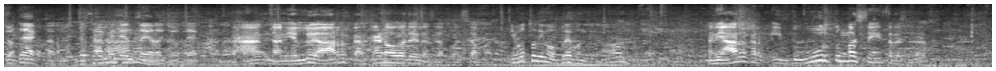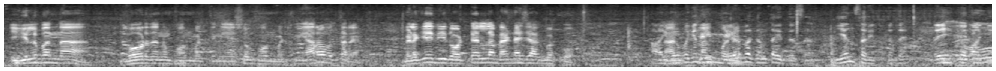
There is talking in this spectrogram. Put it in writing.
ಜೊತೆ ಆಗ್ತಾರೆ ಮತ್ತೆ? ಫ್ಯಾಮಿಲಿ ಅಂತ ಯಾರ ಜೊತೆ ಆಗ್ತಾರೆ? ನಾನು ನಾನು ಎಲ್ಲೂ ಯಾರು ಕರ್ಕೊಂಡು ಹೋಗೋದೇ ಇಲ್ಲ ಸರ್ ಬಸ್ ಇವತ್ತು ನೀವು ಒಬ್ಬರೇ ಬಂದಿದ್ದೀರಾ? ನಾನು ಯಾರು ಕರ್ ಇದು ಊರು ತುಂಬ ಸ್ನೇಹಿತರೆ ಸರ್. ಈಗ ಇಲ್ಲಿ ಬಂದ ಗೋವರ್ಧನ ಫೋನ್ ಮಾಡ್ತೀನಿ ಯಶೋ ಫೋನ್ ಮಾಡ್ತೀನಿ ಯಾರೋ ಬರ್ತಾರೆ. ಬೆಳಗ್ಗೆ ಇದು ಹೊಟ್ಟೆಲ್ಲ ಬ್ಯಾಂಡೇಜ್ ಆಗಬೇಕು. ಆ, ಇದ್ರ ನಾನು ಬಗ್ಗೆ clean ನಾನು ಮಾಡಿ- ಹೇಳ್ಬೇಕಂತ ಇದ್ದೆ ಸರ್. ಏನು ಸರ್ ಇದು ಕತೆ? ದೈಹಿಕವಾಗಿ?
